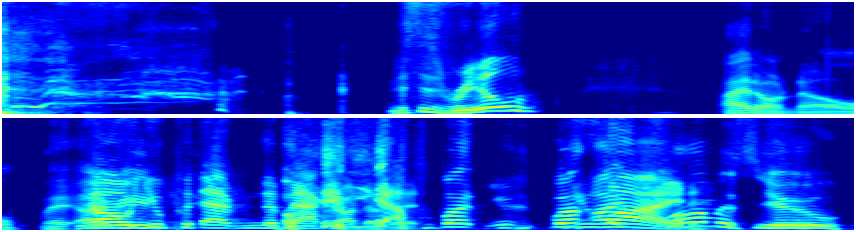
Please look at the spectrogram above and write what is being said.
This is real? I don't know. I- I No, mean- you put that in the background yeah, of it. but You, but you I lied. promise you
